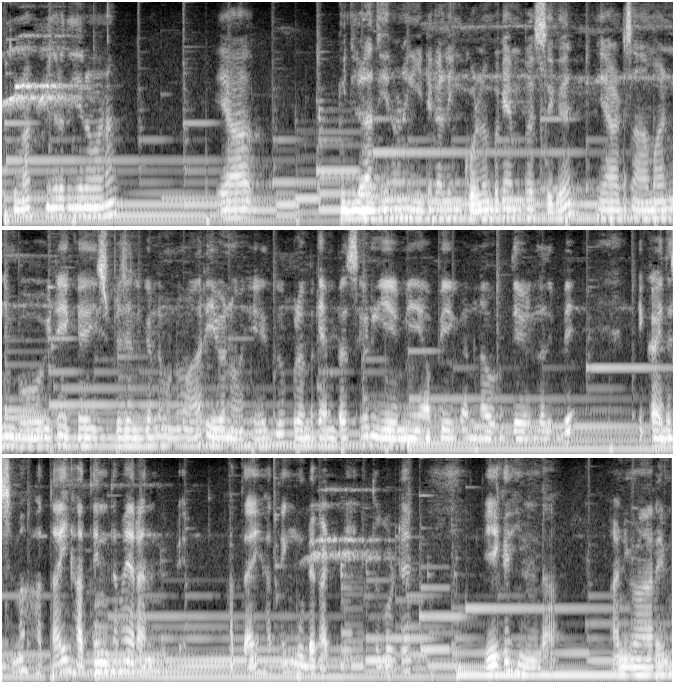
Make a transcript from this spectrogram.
තුනක් විතර තියෙනවන එයා ඉල්ලා තියෙනවන ඊට කලින් කොළඹ කැම්පස් එක යාට සාමාන්‍ය බෝවිට එක ස්පෙසල් කරල මොනවාර ඒවනවා හේතු කොළඹ කැම්පස් එක ගේ මේ අපේ ගන්න අවුද්ධ වෙල්ල තිබේ එකයි දශම හතයි හතෙන් තමයි රන්තිබේ හතයි හතෙන් උඩ කට්ටේ එතකොට ඒක හින්දා අනිවාරෙන්ම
